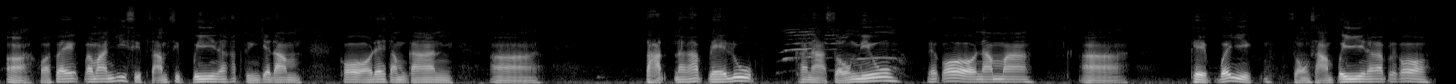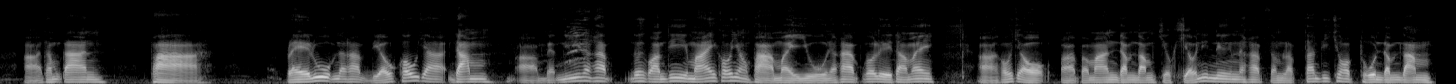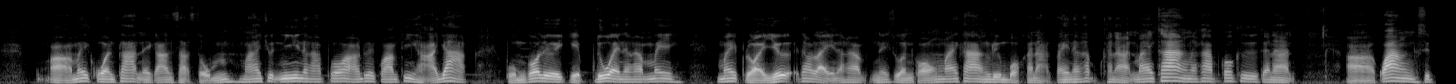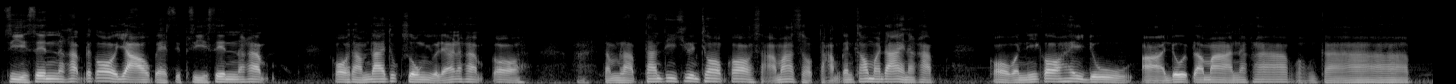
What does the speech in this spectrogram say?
อขอไปประมาณ 20-30 ปีนะครับ ถึงจะดำก็ได้ทำการาตัดนะครับแปรรูปขนาด 2 นิ้ว แล้วก็นำมาาเก็บไว้อีก 2-3 ปีนะครับ แล้วก็อ่าทำการผ่า แปรรูปนะครับ เดี๋ยวเขาจะดำแบบนี้นะครับ ด้วยความที่ไม้เขายังผ่าใหม่อยู่นะครับ ก็เลยทำให้เขาจะออกอประมาณดำดำๆเขียวเขียวๆนิดนึงนะครับสำหรับท่านที่ชอบโทนดำดำๆไม่ควรพลาดในการสะสมไม้ชุดนี้นะครับ เพราะว่าด้วยความที่หายาก ผมก็เลยเก็บด้วยนะครับ ไม่ไม่ปล่อยเยอะเท่าไหร่นะครับ ในส่วนของไม้ข้างลืมบอกขนาดไปนะครับ ขนาดไม้ข้างนะครับ ก็คือขนาดกว้าง 14 เซนนะครับ แล้วก็ยาว 84 เซนนะครับ ก็ทำได้ทุกทรงอยู่แล้วนะครับ ก็สำสำหรับท่านที่ชื่นชอบก็สามารถสอบถามกันเข้ามาได้นะครับ ก็วันนี้ก็ให้ดูอ่าโดยประมาณนะครับ ขอบคุณครับ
